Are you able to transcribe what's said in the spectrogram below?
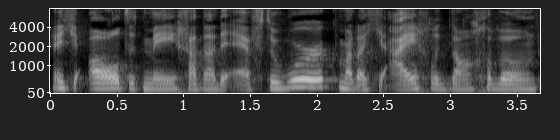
Dat je altijd meegaat naar de afterwork, maar dat je eigenlijk dan gewoon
